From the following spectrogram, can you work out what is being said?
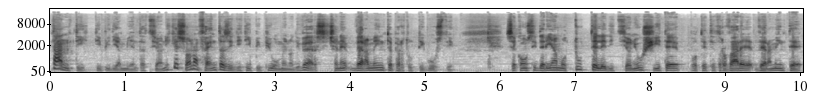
tanti tipi di ambientazioni che sono fantasy di tipi più o meno diversi, ce n'è veramente per tutti i gusti. Se consideriamo tutte le edizioni uscite potete trovare veramente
